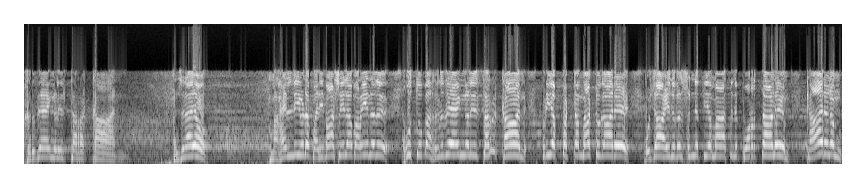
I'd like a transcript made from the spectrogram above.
ഹൃദയങ്ങളിൽ തറക്കാൻ. മനസ്സിലായോ? മഹല്ലിയുടെ പരിഭാഷയിലാ പറയുന്നത് ഹുത്തുബ ഹൃദയങ്ങളിൽ തറക്കാൻ. പ്രിയപ്പെട്ട നാട്ടുകാരെ മുജാഹിദുകൾ സുന്നത്തിയമാത്തിന് പുറത്താണ്. കാരണം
